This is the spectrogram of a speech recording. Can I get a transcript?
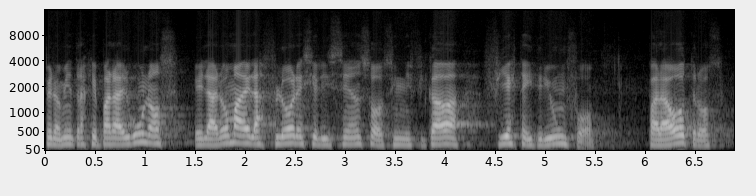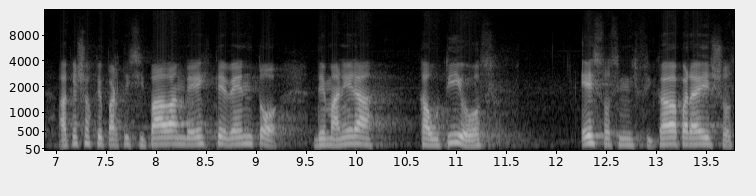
Pero mientras que para algunos el aroma de las flores y el incienso significaba fiesta y triunfo, para otros, aquellos que participaban de este evento de manera cautivos, eso significaba para ellos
